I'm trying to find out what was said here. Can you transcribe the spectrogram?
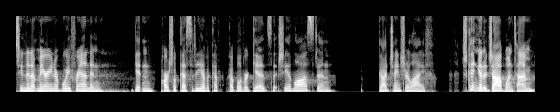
She ended up marrying her boyfriend and getting partial custody of a couple of her kids that she had lost, and God changed her life. She couldn't get a job one time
